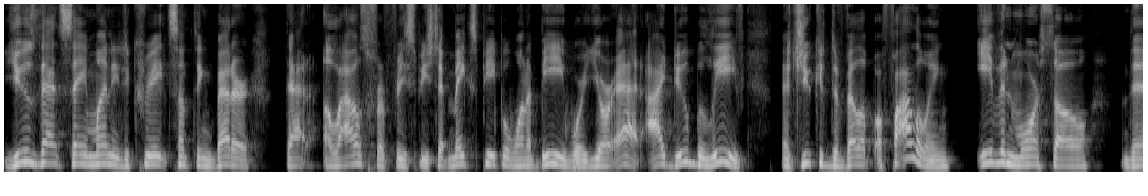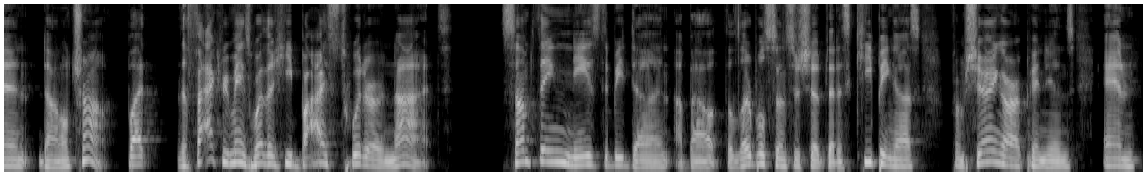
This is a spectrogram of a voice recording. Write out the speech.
Use that same money to create something better that allows for free speech, that makes people want to be where you're at. I do believe that you could develop a following even more so than Donald Trump. But the fact remains whether he buys Twitter or not, something needs to be done about the liberal censorship that is keeping us from sharing our opinions and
